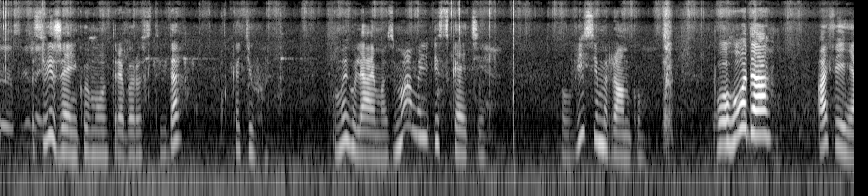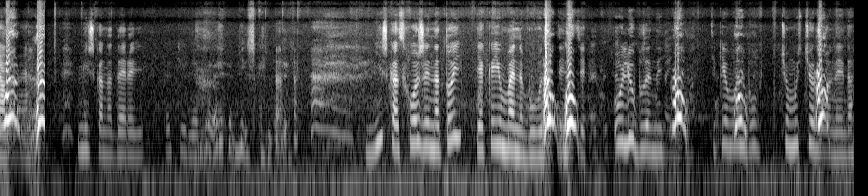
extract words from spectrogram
е, свіженький. свіженько йому треба рости, да? Катюха. Ми гуляємо з мамою і з Кеті. О 8 ранку. Погода офігенна. Мішка на дереві. Мішка. Мішка схожий на той, який у мене був у дитинстві. Улюблений. Тільки він був чомусь червоний. Да.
